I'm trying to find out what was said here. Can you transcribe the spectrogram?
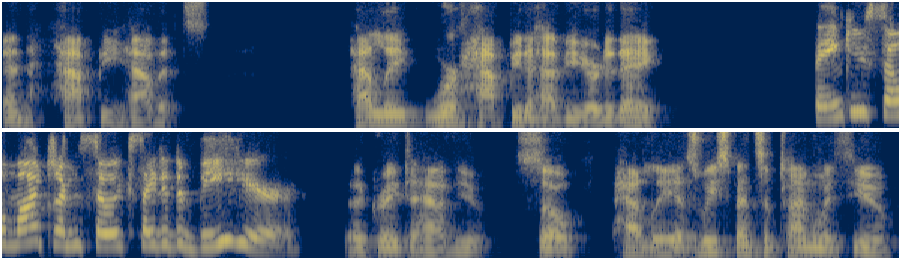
and happy habits. Hadley, we're happy to have you here today. Thank you so much. I'm so excited to be here. Uh, great to have you. So, Hadley, as we spend some time with you,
